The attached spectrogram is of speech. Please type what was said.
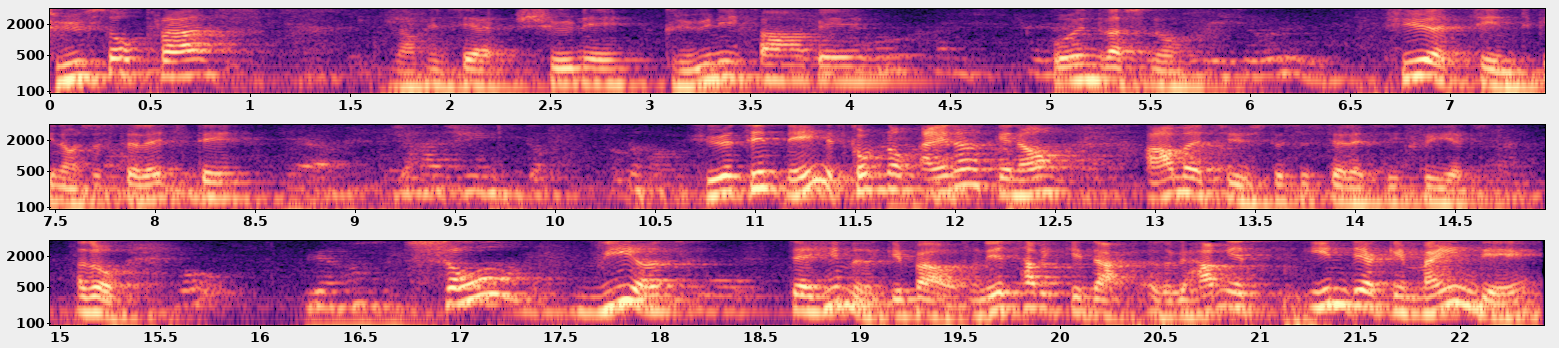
Chrysopras, das ist auch eine sehr schöne grüne Farbe. Und was noch? Hyazinth, genau, das ist der letzte. Hyazinth, nee, jetzt kommt noch einer, genau. Amethyst, das ist der letzte für jetzt. Also, so wird der Himmel gebaut. Und jetzt habe ich gedacht, also wir haben jetzt in der Gemeinde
